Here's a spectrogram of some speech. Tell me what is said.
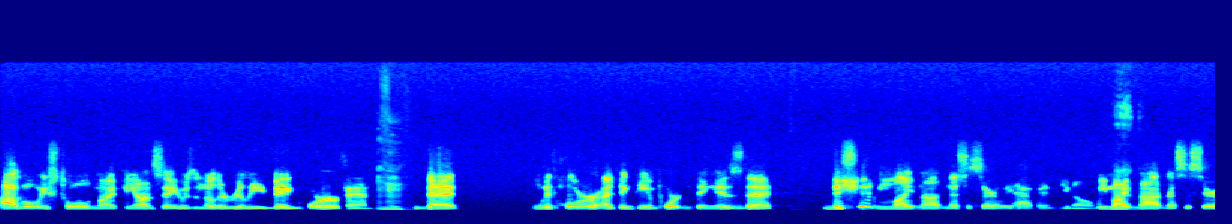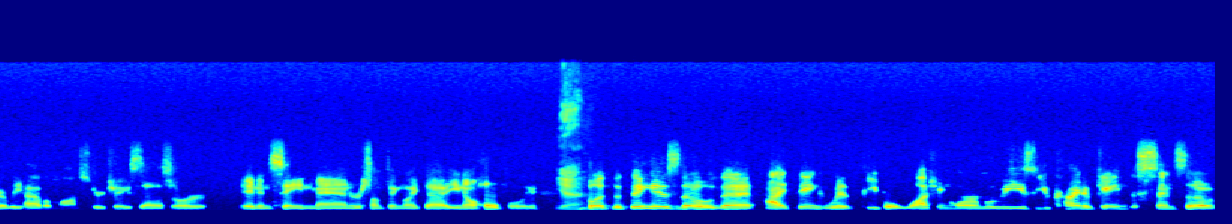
i've always told my fiance who's another really big horror fan Mhm. that with horror i think the important thing is that this shit might not necessarily happen you know we might not necessarily have a monster chase us or an insane man or something like that you know hopefully Yeah. but the thing is, though, that I think with people watching horror movies, you kind of gain the sense of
